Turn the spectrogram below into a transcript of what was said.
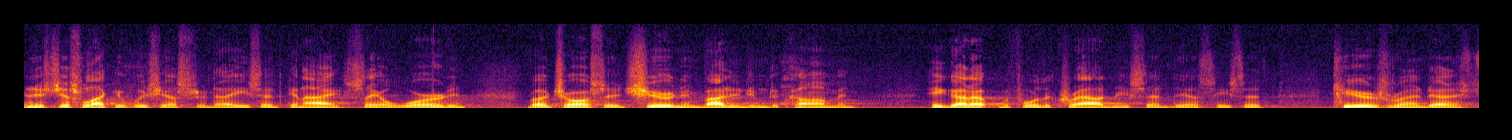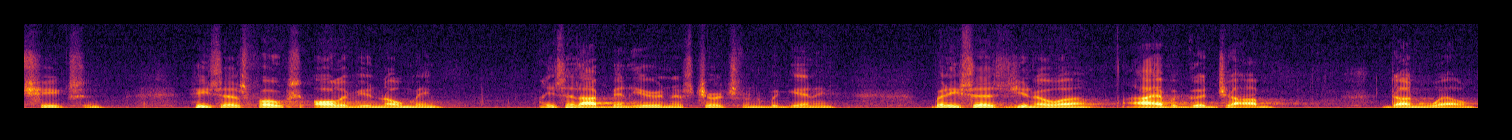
and it's just like it was yesterday. He said, Can I say a word? And Brother Charles said, Sure, and invited him to come. And he got up before the crowd and he said this. He said, tears running down his cheeks. And he says, Folks, all of you know me. He said, I've been here in this church from the beginning. But he says, You know, uh, I have a good job, done well.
